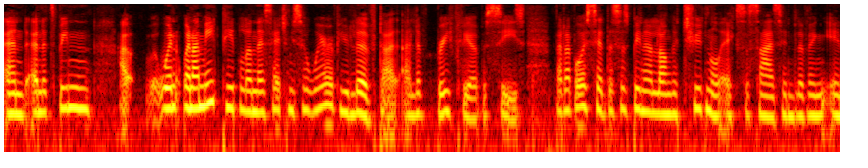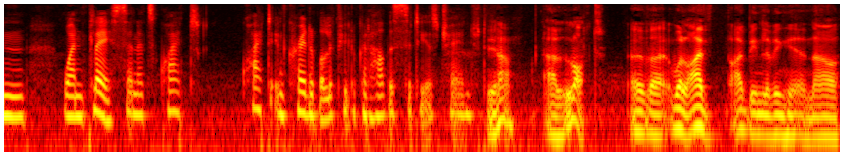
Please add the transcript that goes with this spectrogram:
and and it's been uh, when when I meet people and they say to me, "So where have you lived?" I, I lived briefly overseas, but I've always said this has been a longitudinal exercise in living in one place, and it's quite quite incredible if you look at how the city has changed. Yeah, a lot over. Well, I've I've been living here now.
